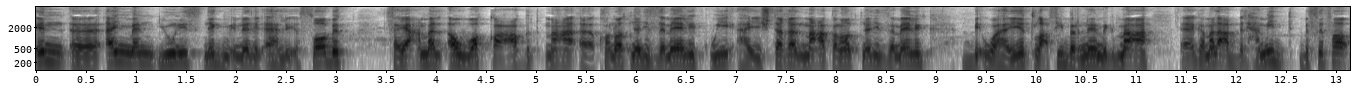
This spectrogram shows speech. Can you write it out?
إن آه، أيمن يونس نجم النادي الأهلي السابق سيعمل أو وقع عقد مع آه، قناة نادي الزمالك وهيشتغل مع قناة نادي الزمالك وهيطلع في برنامج مع جمال عبد الحميد بصفة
